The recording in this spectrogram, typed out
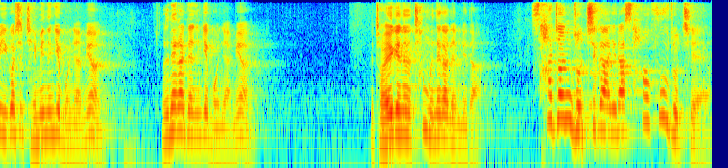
이것이 재밌는 게 뭐냐면 은혜가 되는 게 뭐냐면 저에게는 참 은혜가 됩니다. 사전 조치가 아니라 사후 조치예요.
